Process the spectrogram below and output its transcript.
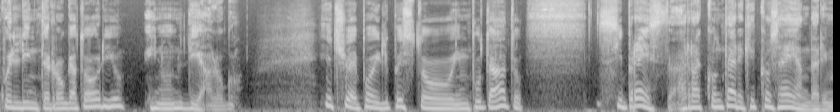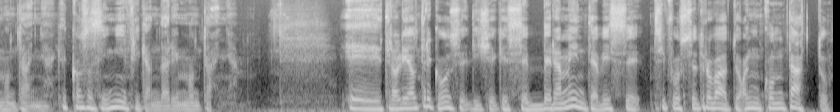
quell'interrogatorio in un dialogo. E cioè poi questo imputato si presta a raccontare che cosa è andare in montagna, che cosa significa andare in montagna. E tra le altre cose dice che se veramente avesse, si fosse trovato in contatto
